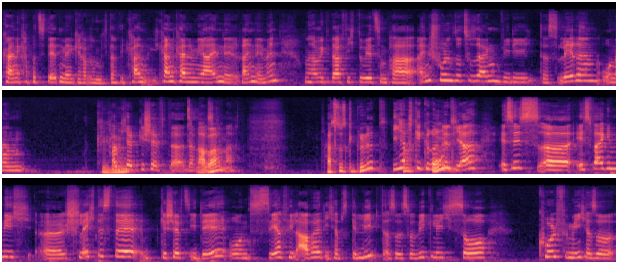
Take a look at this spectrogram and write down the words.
keine Kapazität mehr gehabt und ich dachte, ich kann, ich kann keinen mehr ein, reinnehmen und dann habe ich gedacht, ich tue jetzt ein paar Einschulen sozusagen, wie die das lehren und dann mhm. habe ich halt Geschäft da, daraus Aber gemacht. Hast du es gegründet? Ich habe es gegründet, Und? ja. Es ist, äh, es war eigentlich äh, schlechteste Geschäftsidee und sehr viel Arbeit. Ich habe es geliebt. Also es war wirklich so cool für mich. Also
